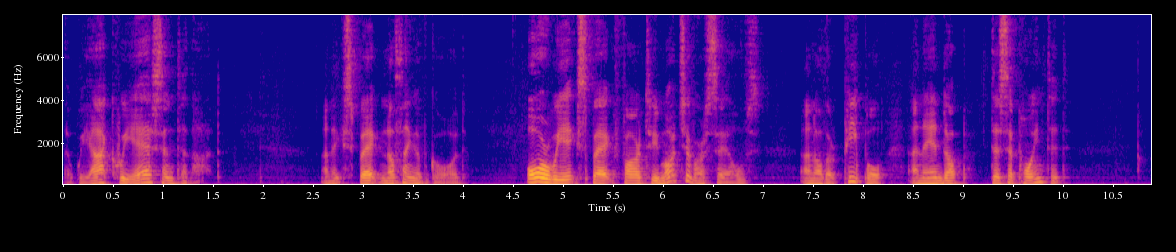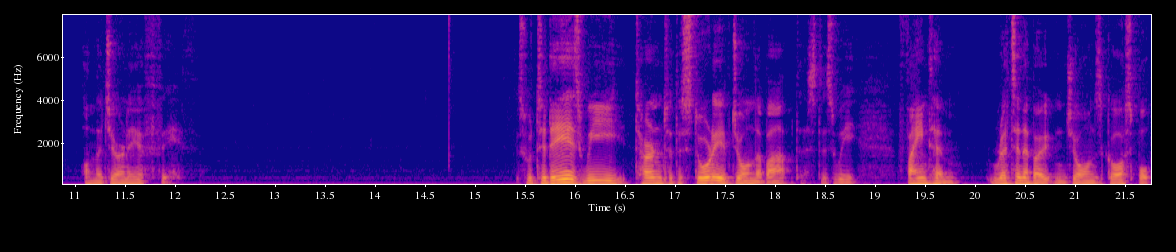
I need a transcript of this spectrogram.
that we acquiesce into that and expect nothing of God, or we expect far too much of ourselves and other people and end up disappointed on the journey of faith. So today, as we turn to the story of John the Baptist, as we find him written about in John's Gospel,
